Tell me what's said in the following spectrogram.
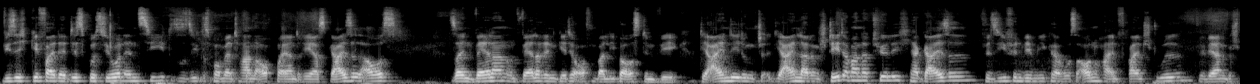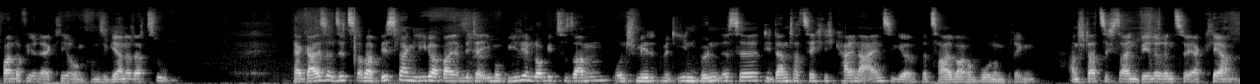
wie sich Giffey der Diskussion entzieht, so sieht es momentan auch bei Andreas Geisel aus. Seinen Wählern und Wählerinnen geht er offenbar lieber aus dem Weg. Die Einladung, die Einladung steht aber natürlich. Herr Geisel, für Sie finden wir im Icarus auch noch einen freien Stuhl. Wir wären gespannt auf Ihre Erklärung. Kommen Sie gerne dazu. Herr Geisel sitzt aber bislang lieber bei, mit der Immobilienlobby zusammen und schmiedet mit ihnen Bündnisse, die dann tatsächlich keine einzige bezahlbare Wohnung bringen, anstatt sich seinen Wählerinnen zu erklären.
